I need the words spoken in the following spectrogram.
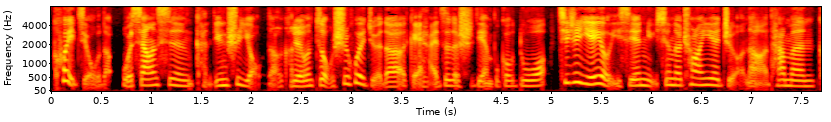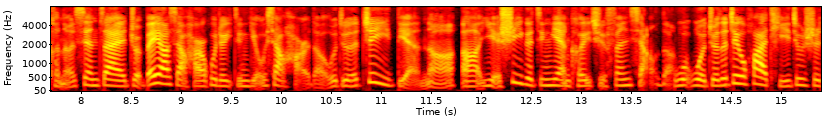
愧疚的，我相信肯定是有的，可能总是会觉得给孩子的时间不够多。其实也有一些女性的创业者呢，她们可能现在准备要小孩或者已经有小孩的，我觉得这一点呢，啊，也是一个经验可以去分享的。我我觉得这个话题就是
